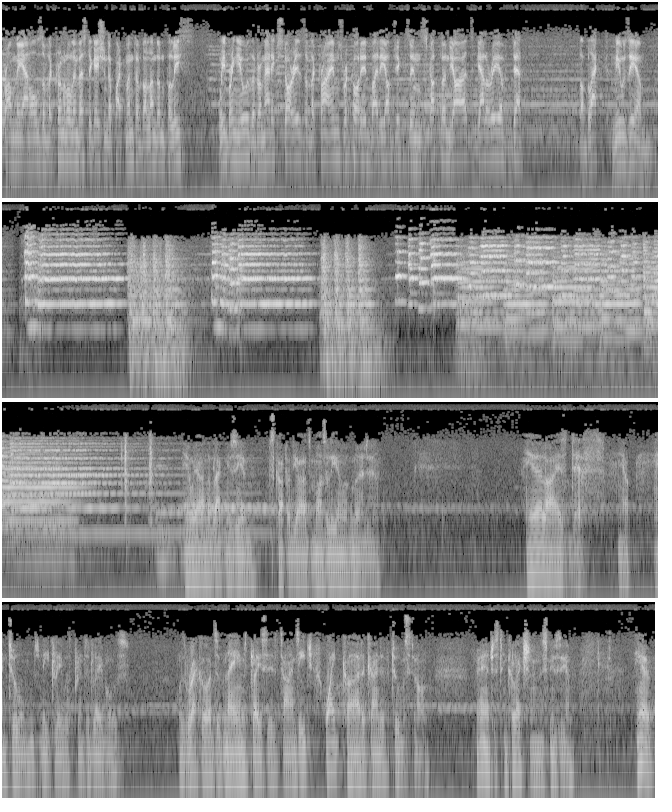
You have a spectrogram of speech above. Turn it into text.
From the annals of the Criminal Investigation Department of the London Police, we bring you the dramatic stories of the crimes recorded by the objects in Scotland Yard's Gallery of Death, the Black Museum. Scotland Yard's mausoleum of murder. Here lies death. Yep. Entombed neatly with printed labels. With records of names, places, times, each white card a kind of tombstone. Very interesting collection in this museum. Here,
